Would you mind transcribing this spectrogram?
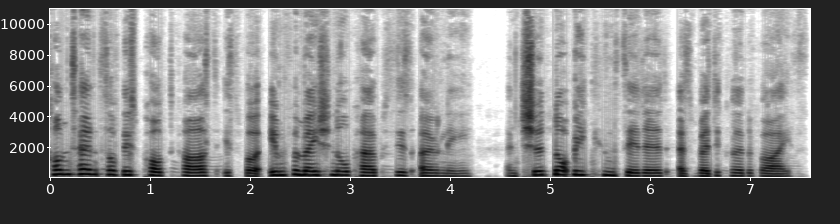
contents of this podcast is for informational purposes only and should not be considered as medical advice.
